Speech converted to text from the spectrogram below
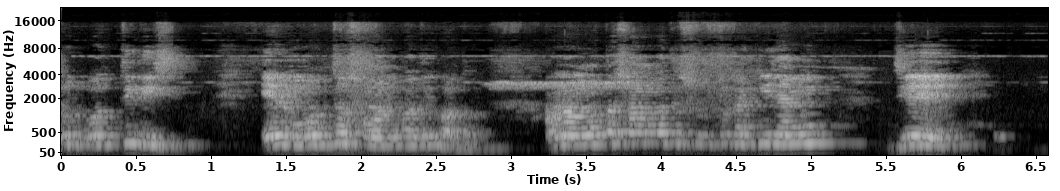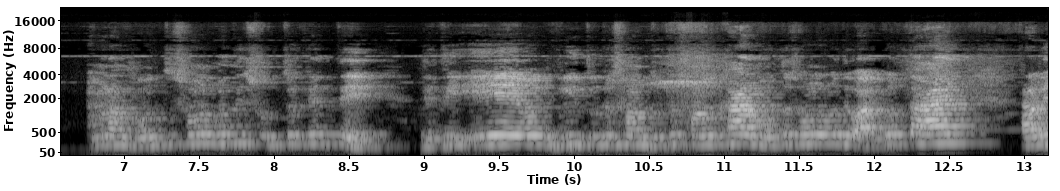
রুট বত্রিশ, এর মধ্য সমানুপাতি কত? আমরা মধ্য সমানুপাতির সূত্রটা কি জানি? যে আমরা মধ্য সমানুপাতির সূত্রের ক্ষেত্রে যদি এ এবং বি দুটো দুটো সংখ্যার মধ্য সমানুপাতি বার করতে হয় তাহলে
